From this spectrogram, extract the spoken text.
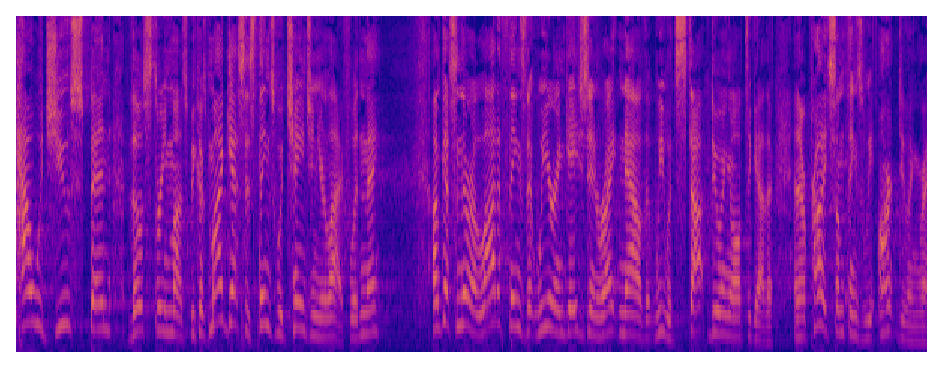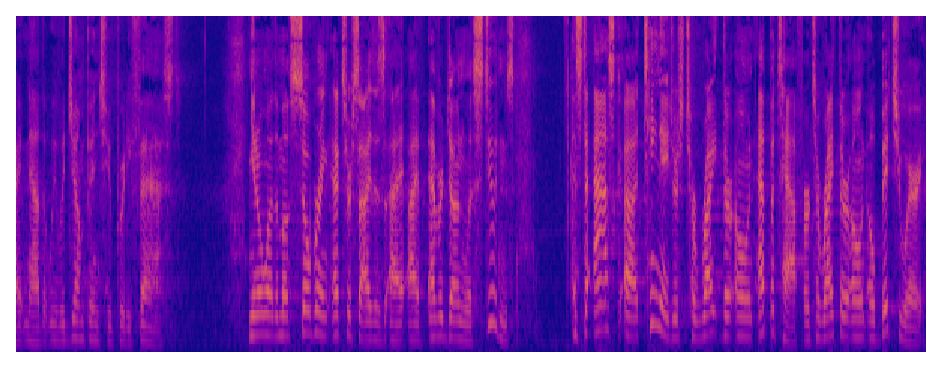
how would you spend those three months? Because my guess is things would change in your life, wouldn't they? I'm guessing there are a lot of things that we are engaged in right now that we would stop doing altogether. And there are probably some things we aren't doing right now that we would jump into pretty fast. You know, one of the most sobering exercises I, have ever done with students is to ask uh, teenagers to write their own epitaph or to write their own obituary.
